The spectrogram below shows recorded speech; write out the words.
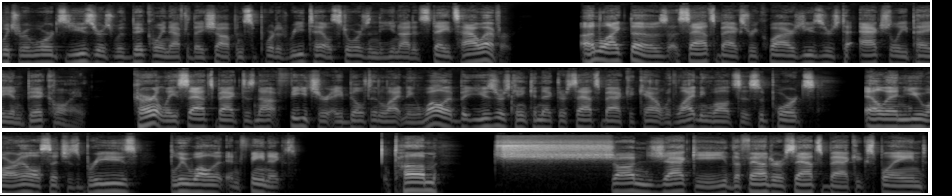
which rewards users with Bitcoin after they shop in supported retail stores in the United States. However, Unlike those, SatsBack requires users to actually pay in Bitcoin. Currently, SatsBack does not feature a built in Lightning wallet, but users can connect their SatsBack account with Lightning wallets that supports LNURL such as Breeze, Blue Wallet, and Phoenix. Tom Sean Jackie, the founder of SatsBack, explained,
